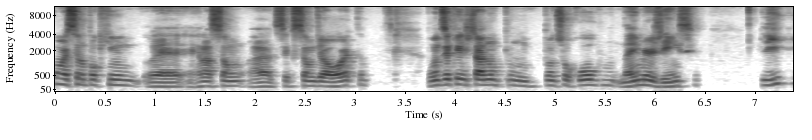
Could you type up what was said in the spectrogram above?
conversando um pouquinho é, em relação à dissecção de aorta. Vamos dizer que a gente está num, num pronto-socorro, na emergência, e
